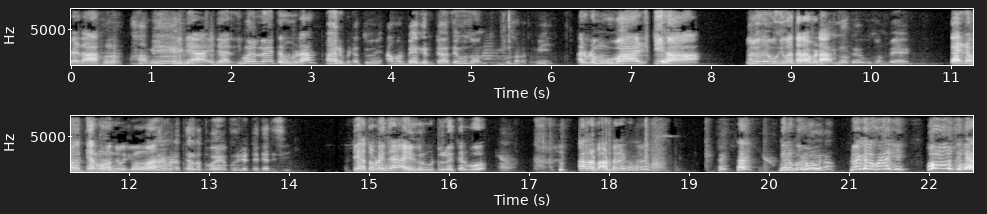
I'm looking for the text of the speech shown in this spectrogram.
বেড়া শুনো। আমি এটা এটা জীবনে লইতে বেড়া। আরে বেটা তুমি আমার ব্যাগের যে ওজন তুমি বুঝো না তুমি? আর ওটা মোবাইল টিহা ইলো দেবো কিবা তারা বেটা লোকে ওজন ব্যাগ। গাড়িটা আমাদের তেল ভরন দেবো দিবো হ্যাঁ? আরে বেটা তেলটা তো ফুইরেটে দিয়ে দিছি। টিয়া তো বড় আই হরু লইতে পারব হ্যাঁ। আর বাড়বে রেখো তুমি গেল কই কই? না লই গেল কই নাকি? ও টিয়া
